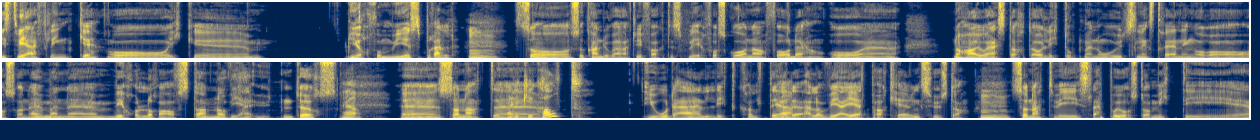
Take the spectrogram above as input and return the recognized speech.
hvis vi er flinke og ikke eh, gjør for mye sprell, så, så kan det jo være at vi faktisk blir forskåna for det. Og eh, nå har jo jeg starta litt opp med noen utstillingstreninger og, og sånn òg, men eh, vi holder avstand, og vi er utendørs. Ja. Eh, sånn at Er det ikke eh, kaldt? Jo, det er litt kaldt, det er Ja. det. Eller vi er i et parkeringshus, da. Mm. Sånn at vi slipper jo å stå midt i eh,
